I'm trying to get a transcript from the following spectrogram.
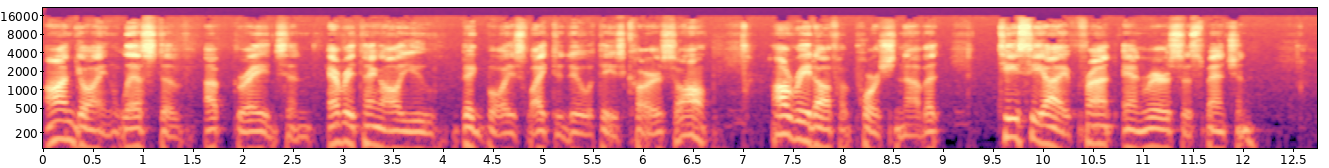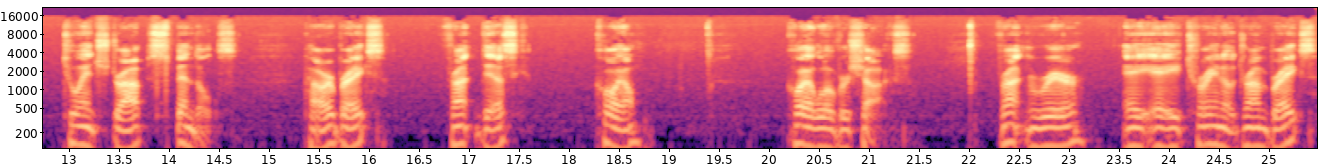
ongoing list of upgrades and everything all you big boys like to do with these cars. So I'll I'll read off a portion of it. TCI front and rear suspension, 2 inch drop spindles, power brakes, front disc, coil, coil over shocks, front and rear AA Torino drum brakes,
